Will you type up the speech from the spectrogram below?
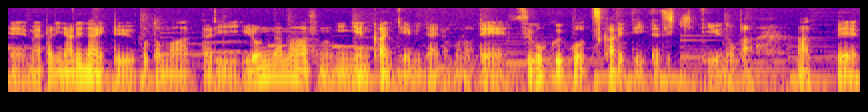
えー、まあ、やっぱり慣れないということもあったり、いろんなまあその人間関係みたいなものですごくこう疲れていた時期っていうのがあって、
